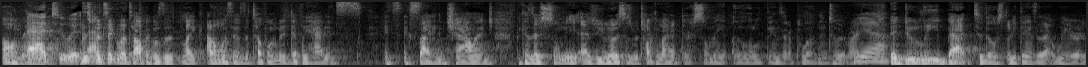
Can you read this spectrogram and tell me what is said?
Oh man, Add to it. This Add- particular topic was a, like I don't want to say it was a tough one, but it definitely had its its exciting challenge because there's so many. As you notice, as we're talking about it, there's so many other little things that are plugged into it, right? Yeah. They do lead back to those three things that we are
